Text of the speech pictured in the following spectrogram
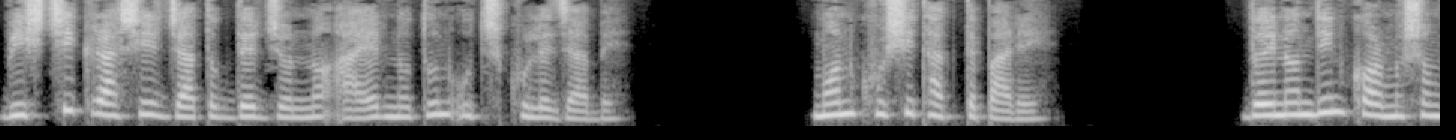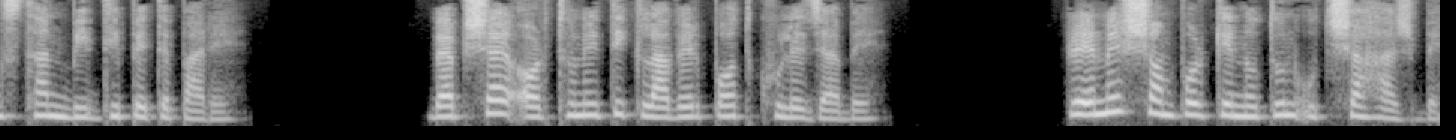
বৃশ্চিক রাশির জাতকদের জন্য আয়ের নতুন উৎস খুলে যাবে। মন খুশি থাকতে পারে। দৈনন্দিন কর্মসংস্থান বৃদ্ধি পেতে পারে। ব্যবসায় অর্থনৈতিক লাভের পথ খুলে যাবে। প্রেমের সম্পর্কে নতুন উৎসাহ আসবে।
